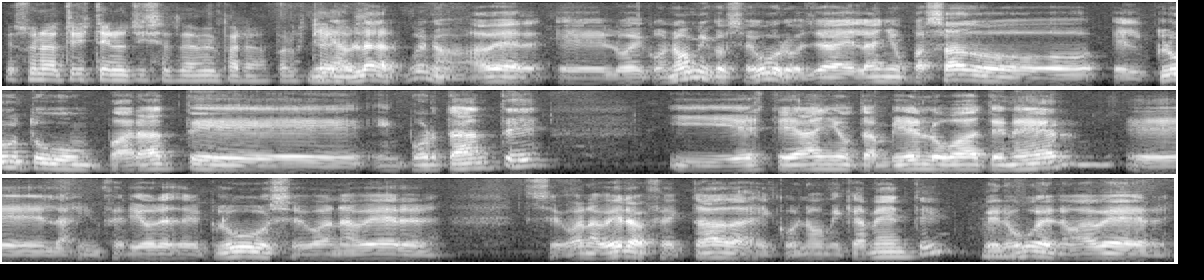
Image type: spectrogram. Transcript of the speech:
es una triste noticia también para, para ustedes. Ni hablar. Bueno, a ver, eh, lo económico seguro. Ya el año pasado el club tuvo un parate importante y este año también lo va a tener. Eh, las inferiores del club se van a ver se van a ver afectadas económicamente, pero bueno, a ver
